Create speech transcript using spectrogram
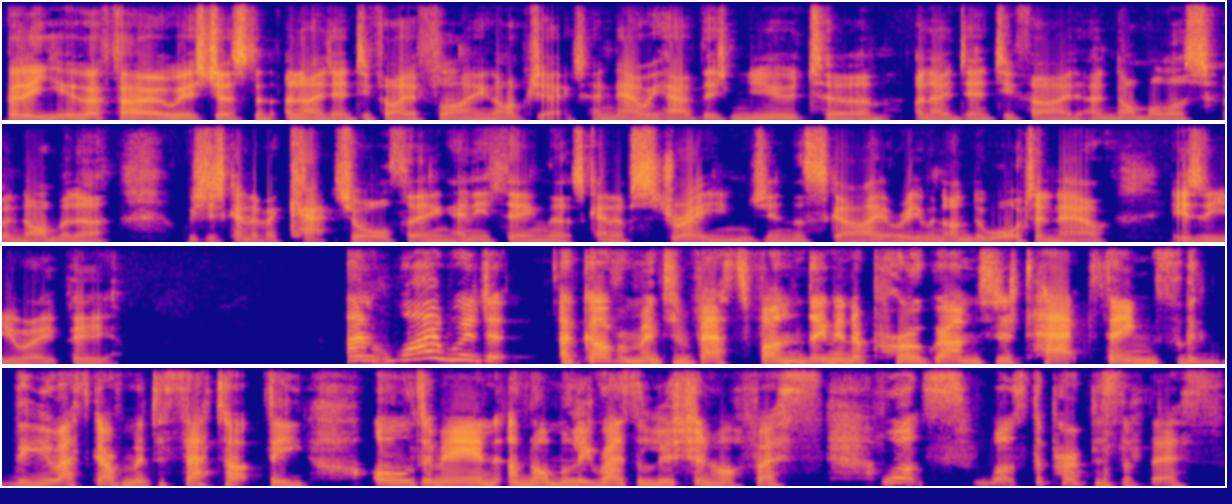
But a UFO is just an unidentified flying object. And now we have this new term, unidentified anomalous phenomena, which is kind of a catch all thing. Anything that's kind of strange in the sky or even underwater now is a UAP. And why would a government invests funding in a program to detect things? The, the US government to set up the All Domain Anomaly Resolution Office. What's what's the purpose of this?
